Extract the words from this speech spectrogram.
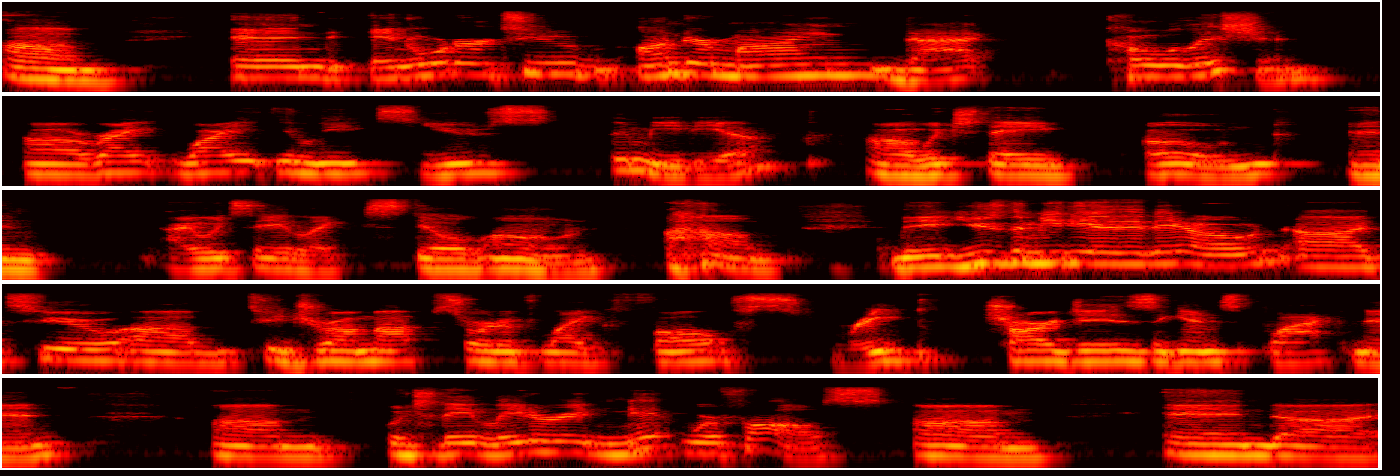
Um, and in order to undermine that coalition, uh, right, white elites use the media, uh, which they owned and I would say like still own. Um, they use the media that they own uh, to um, to drum up sort of like false rape charges against black men, um, which they later admit were false, um, and uh,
